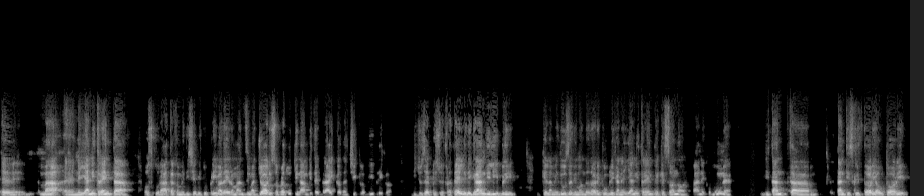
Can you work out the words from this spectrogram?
eh, ma eh, negli anni 30 oscurata, come dicevi tu prima, dai romanzi maggiori, soprattutto in ambito ebraico, dal ciclo biblico di Giuseppe e i suoi fratelli, dei grandi libri che la Medusa di Mondadori pubblica negli anni 30 e che sono il pane comune di tanta, tanti scrittori, autori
